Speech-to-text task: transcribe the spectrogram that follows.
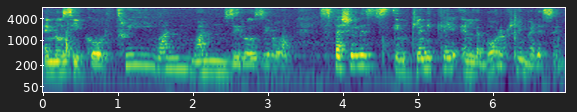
NOC code 31100 specialists in clinical and laboratory medicine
